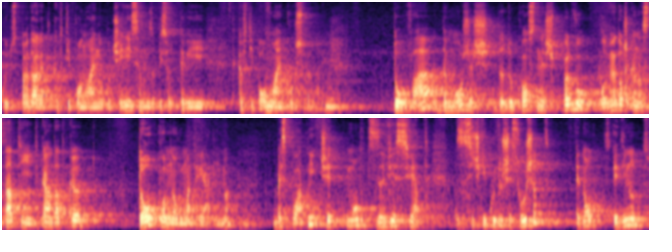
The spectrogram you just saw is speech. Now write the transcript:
които предлагат такъв тип онлайн обучение и съм записал три такъв тип онлайн курсове. Нали. Това да можеш да докоснеш първо, от гледна точка на статии и така нататък, толкова много материали има, безплатни, че могат да ти завие свят. За всички, които ще слушат, едно от, един от,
